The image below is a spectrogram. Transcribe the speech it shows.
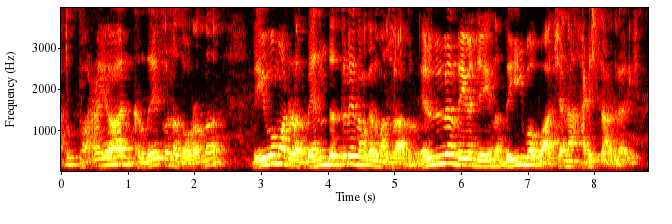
അത് പറയാൻ ഹൃദയക്കൊണ്ട് തുറന്ന് ദൈവമായിട്ടുള്ള ബന്ധത്തിലേ നമുക്കത് മനസ്സിലാകത്തുള്ളൂ. എല്ലാം ദൈവം ചെയ്യുന്ന ദൈവവാചന അടിസ്ഥാനത്തിലായിരിക്കും.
